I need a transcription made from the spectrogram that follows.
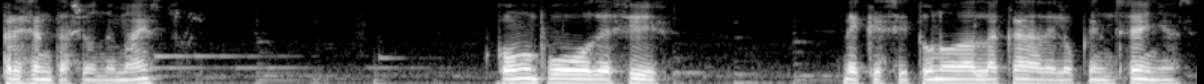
presentación de maestros? ¿Cómo puedo decir de que si tú no das la cara de lo que enseñas,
